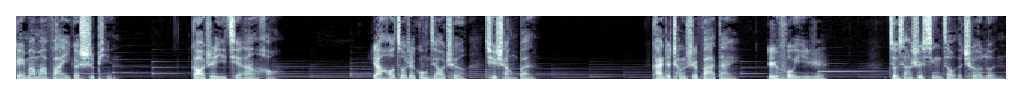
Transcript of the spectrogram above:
给妈妈发一个视频，告知一切安好。然后坐着公交车去上班，看着城市发呆，日复一日，就像是行走的车轮。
